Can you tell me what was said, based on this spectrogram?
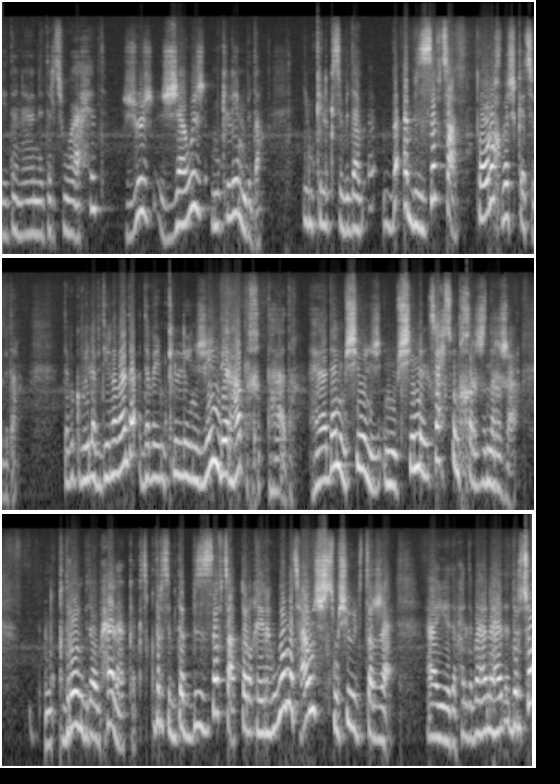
إذا أنا درت واحد جوج جاوج يمكن لي نبدأ. يمكن لك تبدا بزاف تاع الطرق باش كتبدا. دابا قبيلة بدينا بهذا دابا يمكن لي نجي ندير هذا الخط هذا. هذا نمشي نمشي من التحت ونخرج نرجع. نقدروا نبداو بحال هكاك تقدر تبدا بزاف تاع الطرق غير هو ما تعاودش تمشي وترجع ها هي دابا. بحال دابا أنا هذا درتو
